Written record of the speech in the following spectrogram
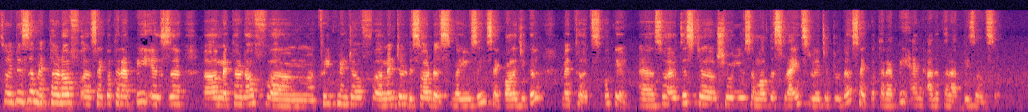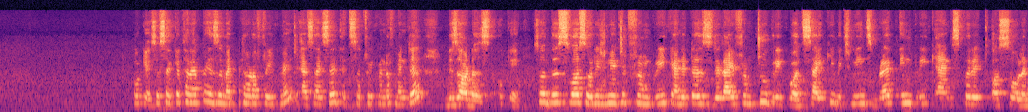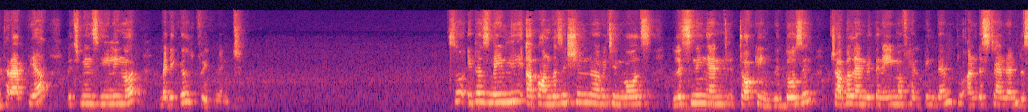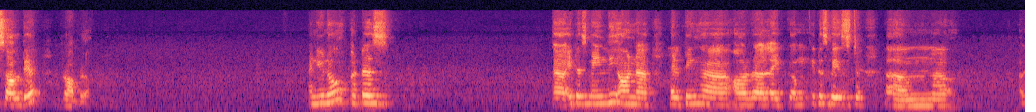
So it is a method of uh, psychotherapy is a, a method of um, treatment of uh, mental disorders by using psychological methods. Okay, uh, so I'll just uh, show you some of the slides related to the psychotherapy and other therapies also. Okay, so psychotherapy is a method of treatment. As I said, it's a treatment of mental disorders. Okay, so this was originated from Greek and it is derived from two Greek words, psyche, which means breath in Greek, and spirit or soul, and therapia, which means healing or medical treatment. So it is mainly a conversation uh, which involves listening and talking with those in trouble and with an aim of helping them to understand and resolve their problem. And you know, it is uh, it is mainly on uh, helping uh, or uh, like um, it is based um,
